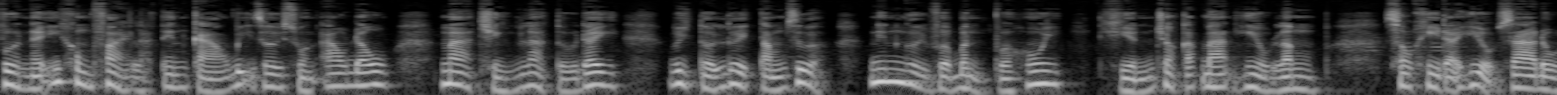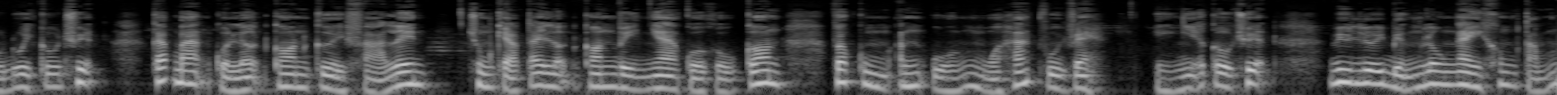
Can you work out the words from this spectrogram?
vừa nãy không phải là tên cáo bị rơi xuống ao đâu, mà chính là tớ đây, vì tớ lười tắm rửa nên người vừa bẩn vừa hôi, khiến cho các bạn hiểu lầm. Sau khi đã hiểu ra đầu đuôi câu chuyện, các bạn của lợn con cười phá lên, chúng kéo tay lợn con về nhà của gấu con và cùng ăn uống múa hát vui vẻ. Ý nghĩa câu chuyện, vì lười biếng lâu ngày không tắm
